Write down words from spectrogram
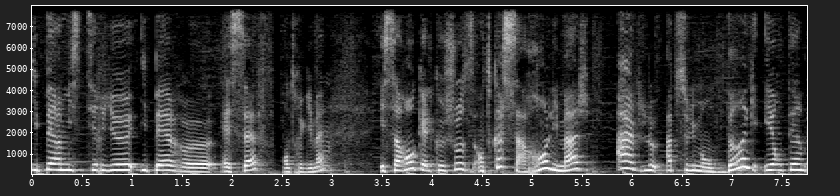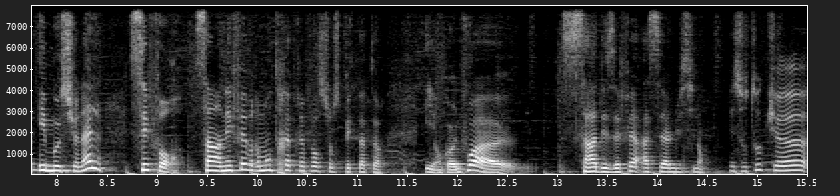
hyper mystérieux, hyper euh, SF, entre guillemets. Et ça rend quelque chose, en tout cas, ça rend l'image ab- absolument dingue et en termes émotionnels, c'est fort. Ça a un effet vraiment très très fort sur le spectateur. Et encore une fois, euh, ça a des effets assez hallucinants. Et surtout que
